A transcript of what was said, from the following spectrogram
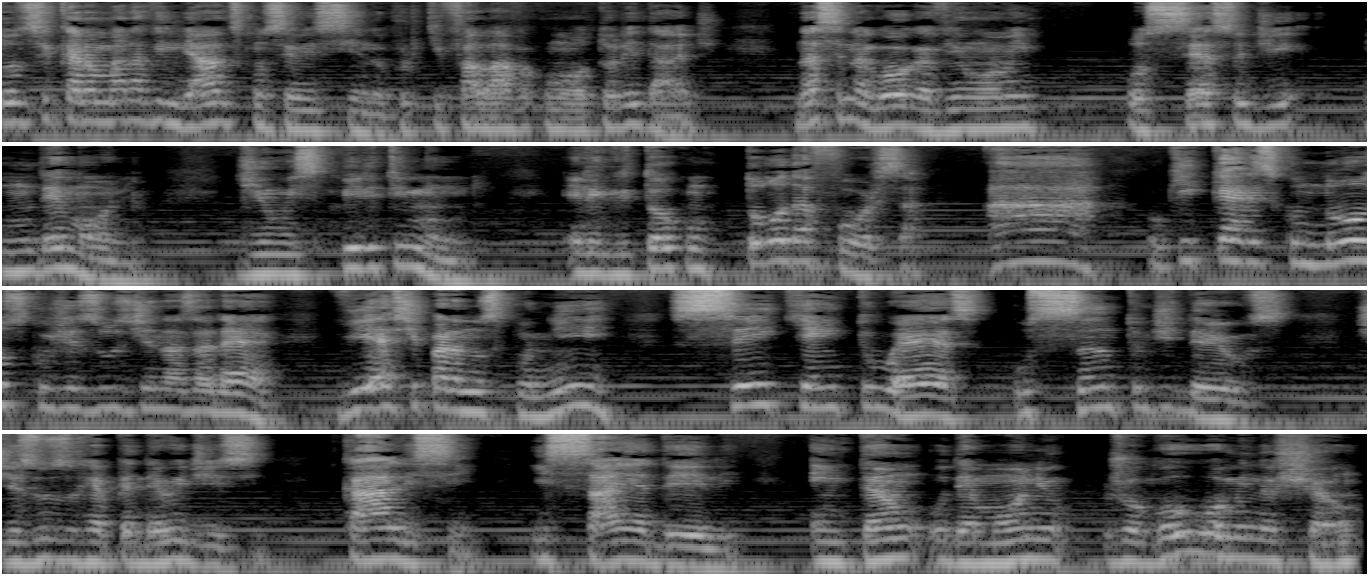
Todos ficaram maravilhados com seu ensino, porque falava com autoridade. Na sinagoga havia um homem possesso de um demônio, de um espírito imundo. Ele gritou com toda a força: Ah, o que queres conosco, Jesus de Nazaré? Vieste para nos punir? Sei quem tu és, o Santo de Deus. Jesus o repreendeu e disse: Cale-se e saia dele. Então o demônio jogou o homem no chão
